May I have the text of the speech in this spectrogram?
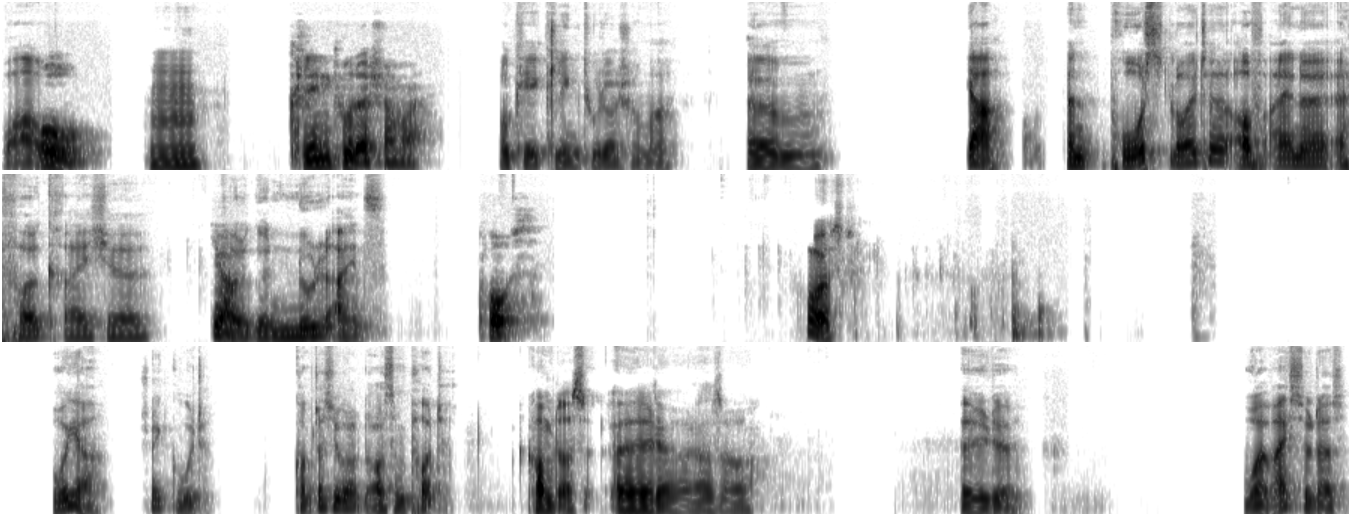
Wow. Oh, Hm. klingt tut das schon mal. Okay, klingt tut er schon mal. Ähm, ja, dann Prost, Leute, auf eine erfolgreiche Ja, Folge 01. Prost. Prost. Oh ja, schmeckt gut. Kommt das überhaupt aus dem Pott? Kommt aus Oelde oder so. Hölde. Woher weißt du das?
